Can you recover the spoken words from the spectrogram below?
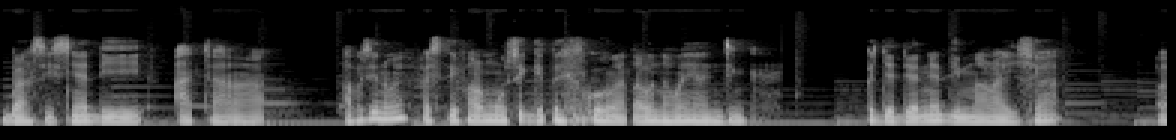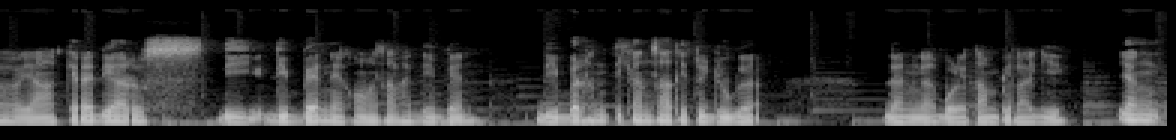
basisnya di acara apa sih namanya? Festival musik gitu ya gue nggak tahu namanya anjing. Kejadiannya di Malaysia eh, yang akhirnya dia harus di di band ya kalau nggak salah di band diberhentikan saat itu juga dan nggak boleh tampil lagi. Yang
